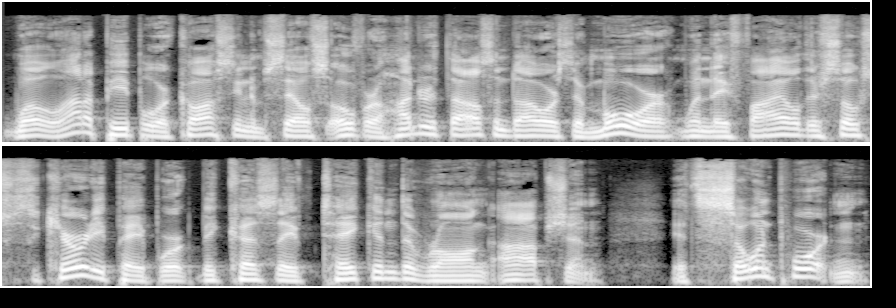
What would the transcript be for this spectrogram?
Well, a lot of people are costing themselves over $100,000 or more when they file their Social Security paperwork because they've taken the wrong option. It's so important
